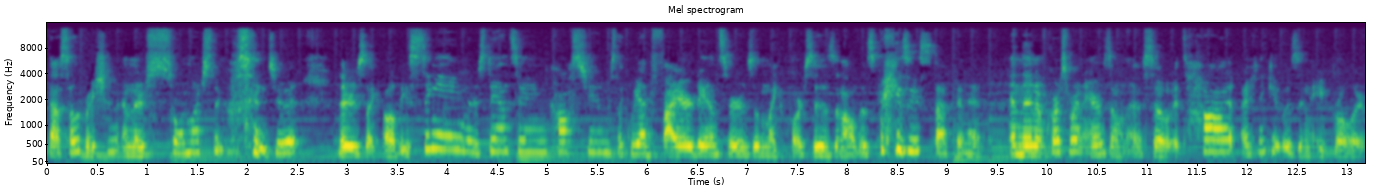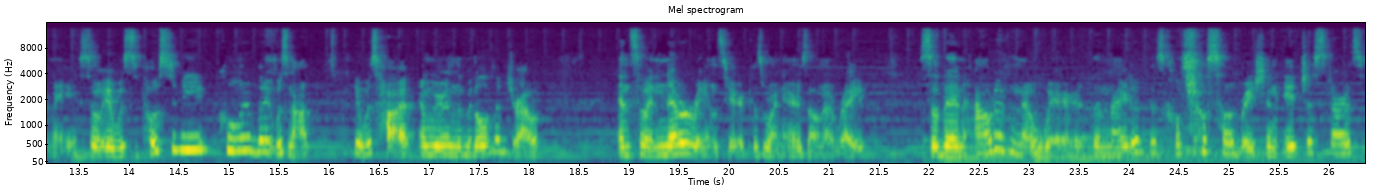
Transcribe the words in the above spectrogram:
that celebration, and there's so much that goes into it. There's like all these singing, there's dancing, costumes. Like we had fire dancers and like horses and all this crazy stuff in it. And then, of course, we're in Arizona, so it's hot. I think it was in April or May. So it was supposed to be cooler, but it was not. It was hot, and we were in the middle of a drought. And so it never rains here because we're in Arizona, right? So then, out of nowhere, the night of this cultural celebration, it just starts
